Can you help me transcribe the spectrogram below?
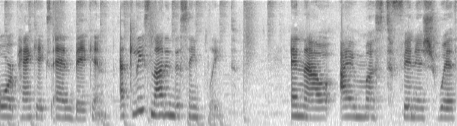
or pancakes and bacon, at least not in the same plate. And now I must finish with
